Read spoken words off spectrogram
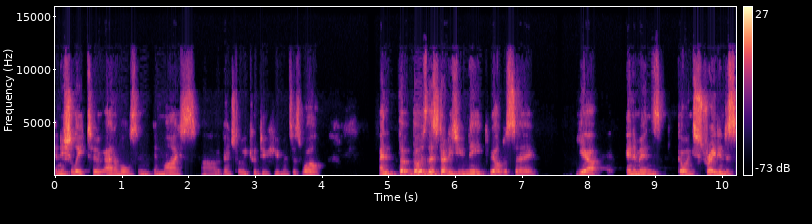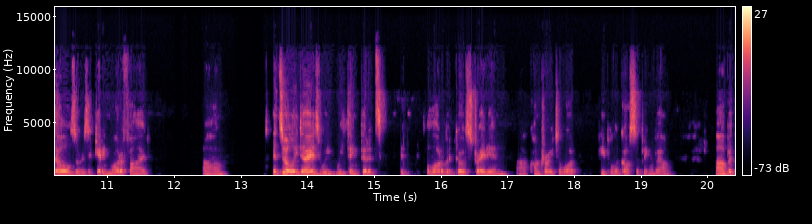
initially to animals and, and mice. Uh, eventually, we could do humans as well. And th- those are the studies you need to be able to say, yeah, NMN's going straight into cells or is it getting modified? Um, it's early days. We, we think that it's it, a lot of it goes straight in, uh, contrary to what people are gossiping about. Uh, but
